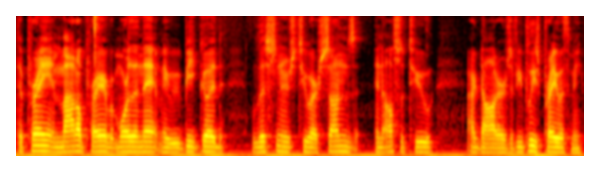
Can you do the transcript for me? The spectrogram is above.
to pray and model prayer, but more than that, may we be good listeners to our sons and also to our daughters. If you please pray with me.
